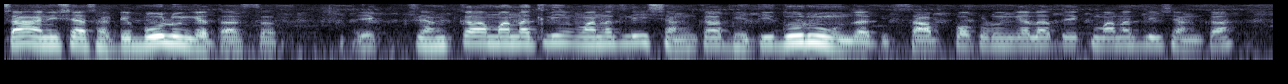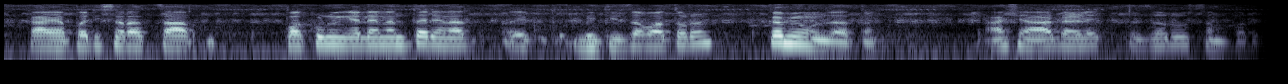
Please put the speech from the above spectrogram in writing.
शहानिशासाठी बोलून घेत असतात. एक शंका मनातली मनातली शंका भीती दूर होऊन जाते. साप पकडून गेला तर एक मनातली शंका काय या परिसरात साप पकडून गेल्यानंतर आहे ना एक भीतीचं वातावरण कमी होऊन जातं. असे आढळले तर जरूर संपर्क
